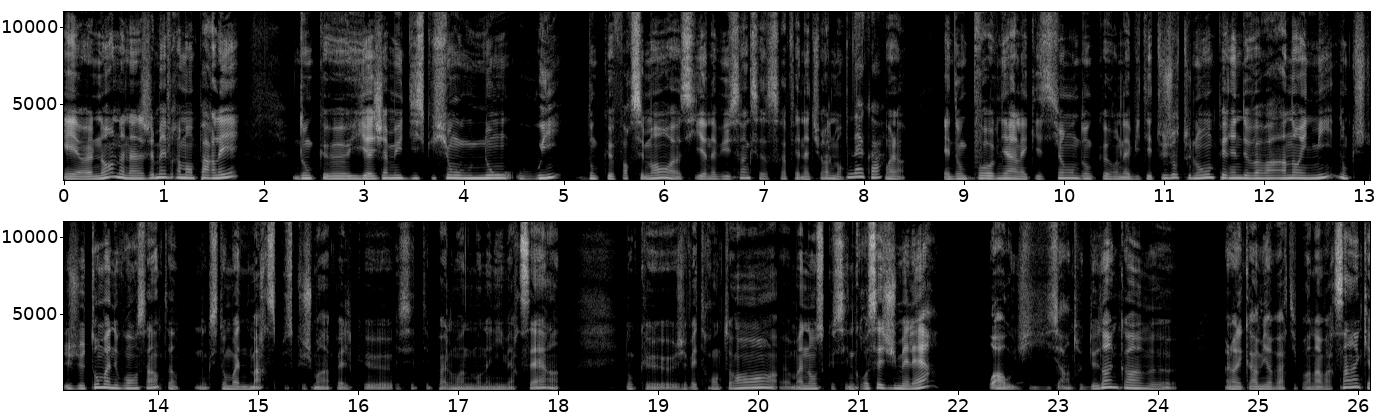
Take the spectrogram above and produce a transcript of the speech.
Et euh, non, on n'en a jamais vraiment parlé. Donc, il n'y a jamais eu de discussion ou non ou oui. Donc, euh, forcément, euh, s'il y en avait eu cinq, ça serait fait naturellement. D'accord. Voilà. Et donc, pour revenir à la question, donc, euh, on habitait toujours Toulon. Perrine devait avoir un an et demi. Donc, je, je tombe à nouveau enceinte. Donc, c'était au mois de mars, puisque je me rappelle que c'était pas loin de mon anniversaire. Donc, euh, j'avais 30 ans. On m'annonce que c'est une grossesse jumellaire. Waouh, c'est un truc de dingue quand même. Alors, on est quand même bien parti pour en avoir cinq.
